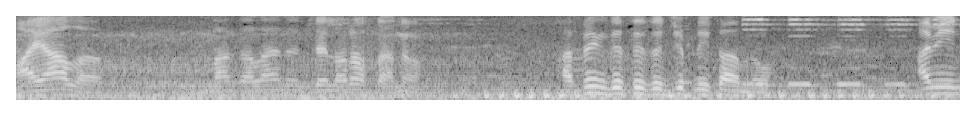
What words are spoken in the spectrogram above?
Ayala, Magdalena de la Rosa, no. I think this is a jeepney terminal. I mean,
